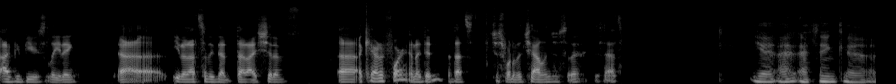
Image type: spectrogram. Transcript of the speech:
IVB was leading. Uh, you know, that's something that, that I should have uh, accounted for, and I didn't. But that's just one of the challenges that I think this. Yeah, I, I think uh,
